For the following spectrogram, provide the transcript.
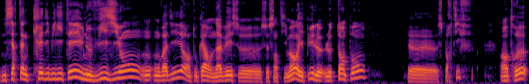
une certaine crédibilité, une vision, on, va dire. En tout cas, on avait ce, sentiment. Et puis, le, le tampon euh, sportif entre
